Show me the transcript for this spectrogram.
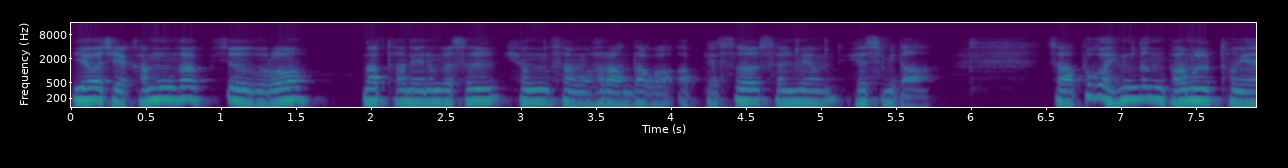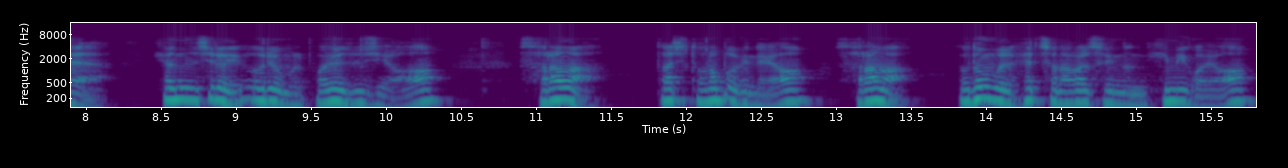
이와 같이 감각적으로 나타내는 것을 형상화를 한다고 앞에서 설명했습니다. 자, 보고 힘든 밤을 통해 현실의 어려움을 보여주지요. 사랑아, 다시 도노법이네요. 사랑아, 어둠을 헤쳐나갈 수 있는 힘이고요.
